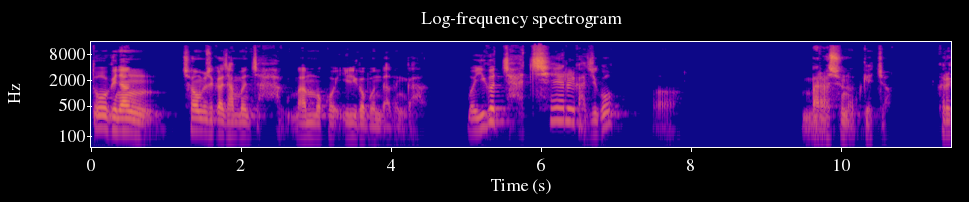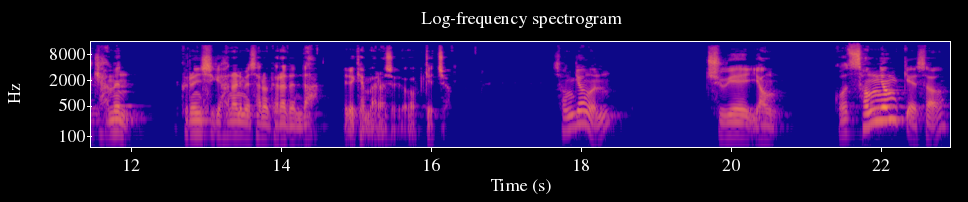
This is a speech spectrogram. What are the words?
또 그냥 처음부터까지 한번 쫙 마음 먹고 읽어본다든가, 뭐 이것 자체를 가지고 어, 말할 수는 없겠죠. 그렇게 하면 그런 식의 하나님의 사람을 변화된다 이렇게 말할 수 없겠죠. 성경은 주의 영, 곧 성령께서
